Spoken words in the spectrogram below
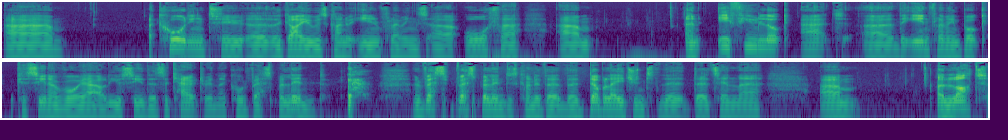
Um, according to uh, the guy who was kind of Ian Fleming's uh, author, um, and if you look at uh, the Ian Fleming book Casino Royale, you see there's a character in there called Vesper Lynd. and Ves- Vesper Lynd is kind of the, the double agent that, that's in there. Um, a lot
